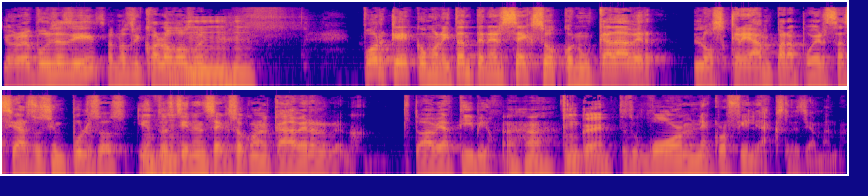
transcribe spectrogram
Yo lo puse así, son los psicólogos, güey. Porque como necesitan tener sexo con un cadáver, los crean para poder saciar sus impulsos y entonces tienen sexo con el cadáver todavía tibio. ajá. Ok. Entonces, warm necrophiliacs les llaman.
